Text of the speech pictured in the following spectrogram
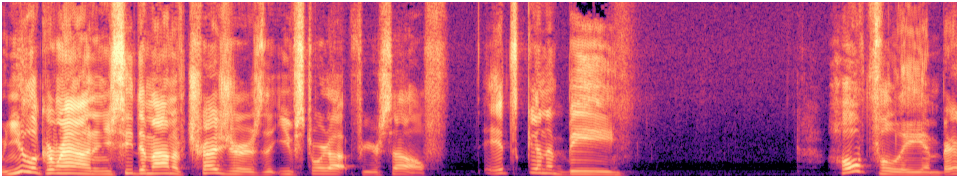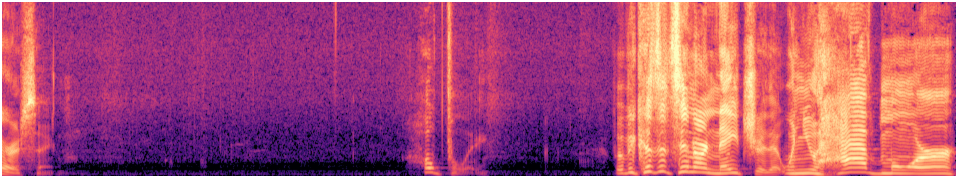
when you look around and you see the amount of treasures that you've stored up for yourself, it's going to be hopefully embarrassing. Hopefully. But because it's in our nature that when you have more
